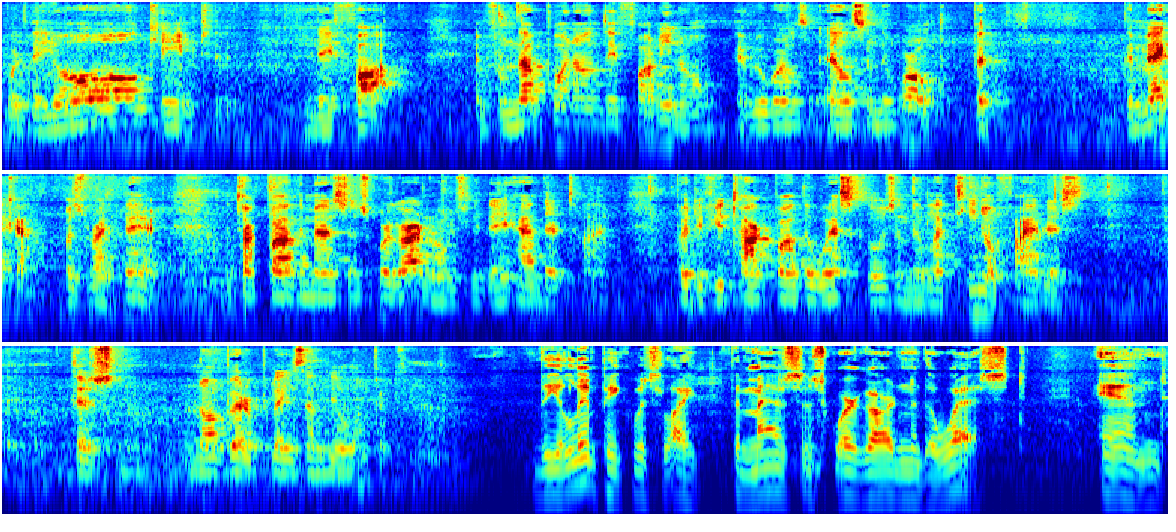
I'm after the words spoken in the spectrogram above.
where they all came to and they fought. And from that point on, they fought, you know, everywhere else, in the world. But the Mecca was right there. You talk about the Madison Square Garden, obviously, they had their time. But if you talk about the West Coast and the Latino fighters, uh, there's no better place than the Olympic. the Olympic was like the Madison Square Garden of the West, and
